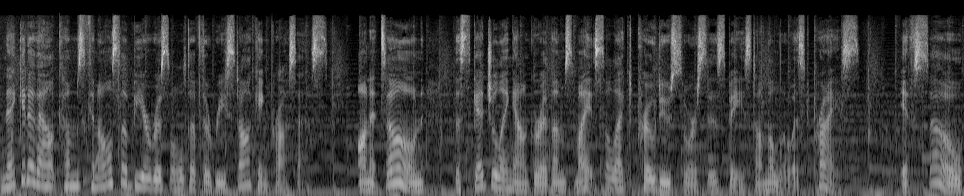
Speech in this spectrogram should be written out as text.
Negative outcomes can also be a result of the restocking process. On its own, the scheduling algorithms might select produce sources based on the lowest price. If so,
